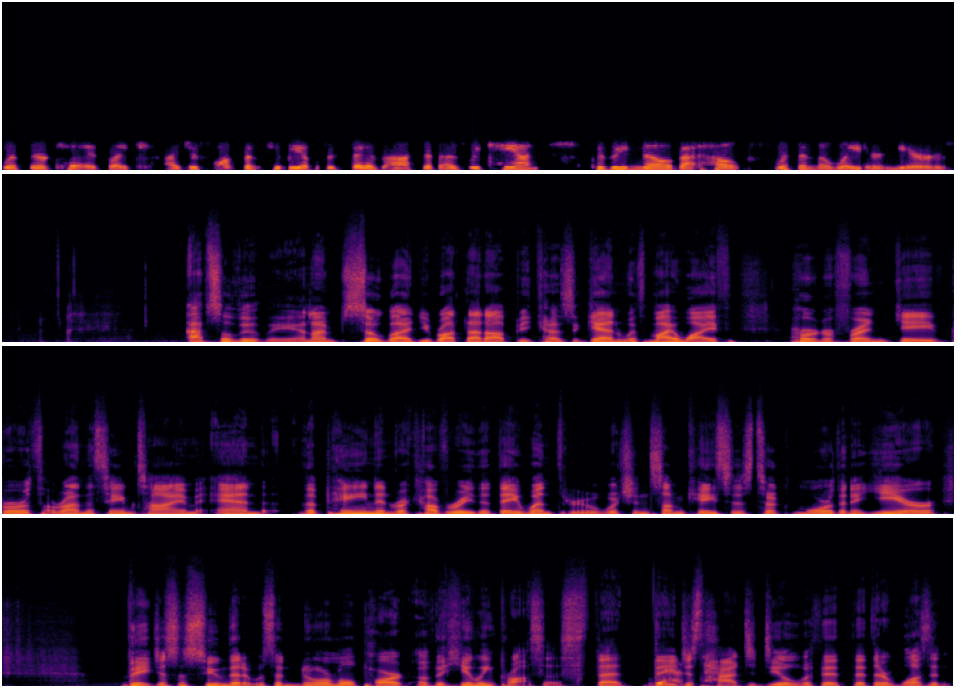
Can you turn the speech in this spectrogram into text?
with their kids. Like, I just want them to be able to stay as active as we can because we know that helps within the later years. Absolutely. And I'm so glad you brought that up because, again, with my wife, her and her friend gave birth around the same time. And the pain and recovery that they went through, which in some cases took more than a year, they just assumed that it was a normal part of the healing process, that they Yes. just had to deal with it, that there wasn't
